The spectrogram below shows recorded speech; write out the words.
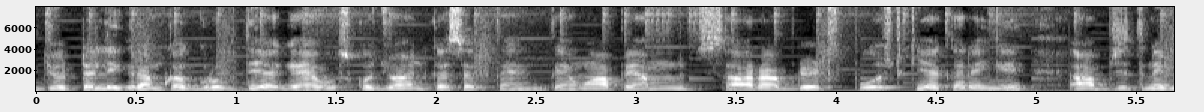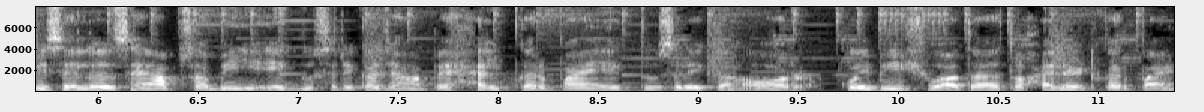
जो टेलीग्राम का ग्रुप दिया गया है उसको ज्वाइन कर सकते हैं। वहाँ पे हम सारा अपडेट्स पोस्ट किया करेंगे। आप जितने भी सेलर्स हैं आप सभी एक दूसरे का जहाँ पे हेल्प कर पाए एक दूसरे का और कोई भी इशू आता है तो हाईलाइट कर पाए।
